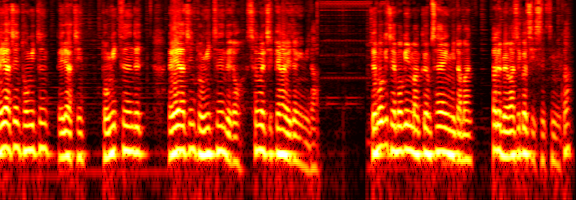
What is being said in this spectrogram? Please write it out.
내일 아침 동이 튼 내일 아침 동이 트는 듯 내일 아침 동이 트는 대로 성을 집행할 예정입니다. 제목이 제목인 만큼 사양입니다만 따를 명하실 것이 있으십니까?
